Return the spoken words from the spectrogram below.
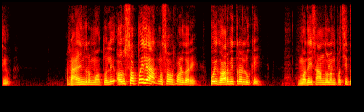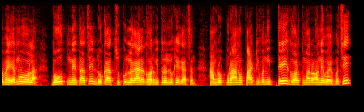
थियो। राजेन्द्र महतोले अरू सबैले आत्मसमर्पण गरे कोही घरभित्र लुके मधेस आन्दोलनपछि तपाईँ हेर्नुभयो होला। बहुत नेता चाहिँ ढोका चुक्कु लगाएर घरभित्र लुकेका छन्। हाम्रो पुरानो पार्टी पनि त्यही गर्तमा रहने भएपछि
